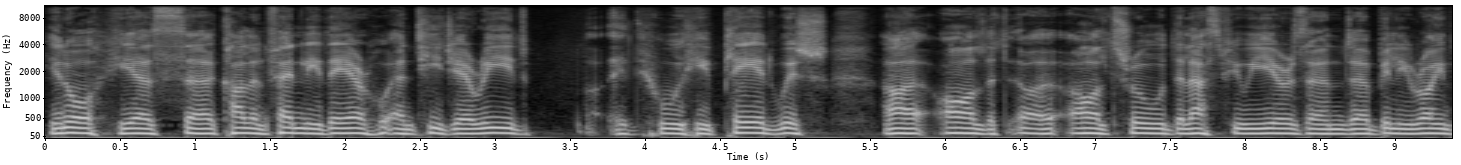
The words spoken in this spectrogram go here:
you know he has uh, Colin Fennelly there and TJ Reid who he played with uh, all the uh, all through the last few years, and uh, Billy Ryan.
